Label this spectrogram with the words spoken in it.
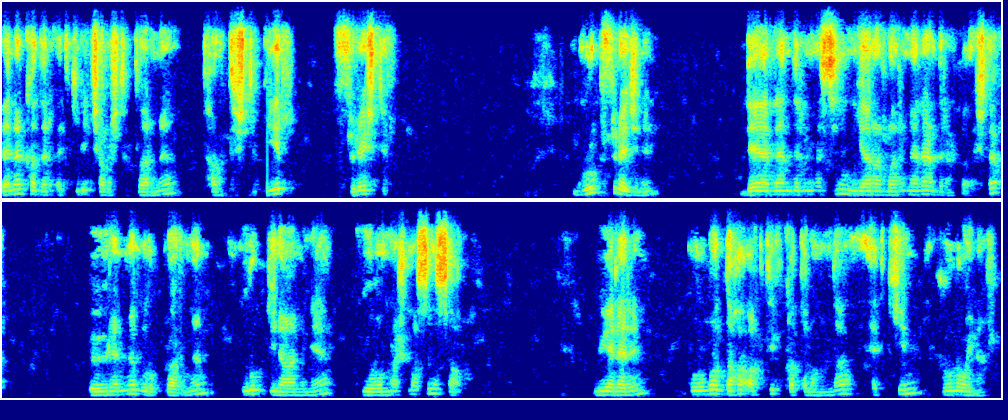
ve ne kadar etkili çalıştıklarını tartıştığı bir süreçtir. Grup sürecinin değerlendirilmesinin yararları nelerdir arkadaşlar? Öğrenme gruplarının grup dinamiğine yoğunlaşmasını sağlar. Üyelerin gruba daha aktif katılımında etkin rol oynar.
